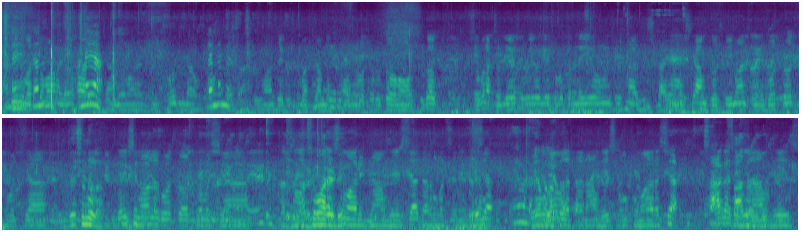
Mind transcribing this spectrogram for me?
अस्मिन् वर्तमानव्यवहारचान्द्रमाणकृष्णभक्त्यां दक्षिणायवर्तरुतो मम सुखौ శుభనక్షత్రే శుభయోగే శుభకర్ణయోగం కృష్ణాభిష్ణాయామశ్యాం తో శ్రీమాన్ శ్రీ గోత్రోద్భవస్య దేశనోల? దేశనోల గోత్రోద్భవస్య నరసింహారెడ్డినాం దేశ ధర్మవత్సవేదస్య హేమలతానాం దేశం కుమారస్య సాగరనాం దేశ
